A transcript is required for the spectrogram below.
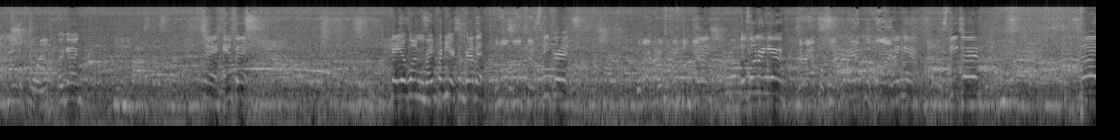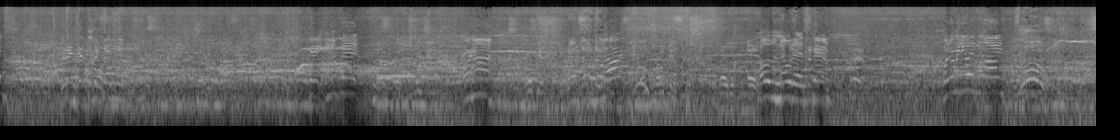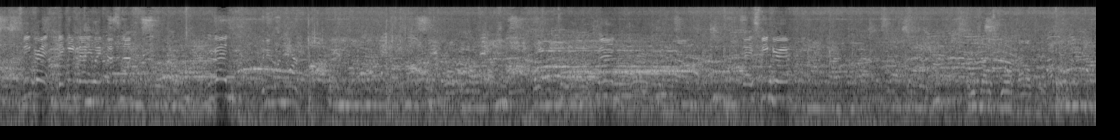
No, the, no. Oh, the notice. Put Okay. What are we doing, Eli? Whoa. Speaker it. They can't get out of your way fast enough. You're good. We need one more. Good. Okay, speaker. We try to steal a penalty.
